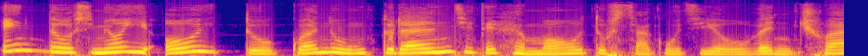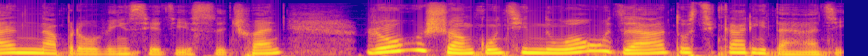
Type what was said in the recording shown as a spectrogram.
Em 2008, quando um grande terremoto sacudiu Wenchuan, na província de Sichuan, Roshan continuou os atos de caridade.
